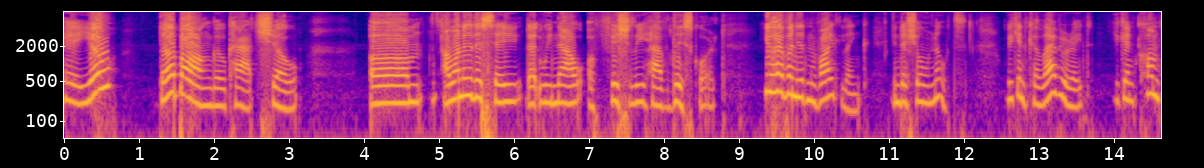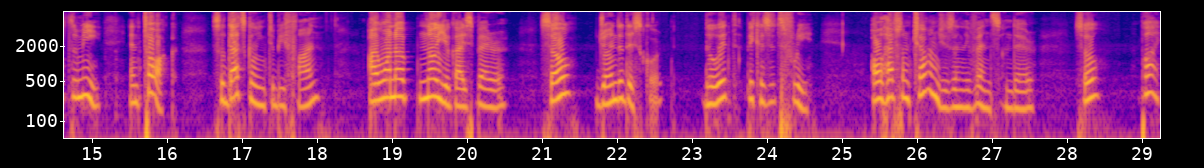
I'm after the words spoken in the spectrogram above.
Hey yo, the Bongo Cat Show. Um, I wanted to say that we now officially have Discord. You have an invite link in the show notes. We can collaborate. You can come to me and talk. So that's going to be fun. I wanna know you guys better. So, join the Discord. Do it because it's free. I'll have some challenges and events on there. So, bye.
